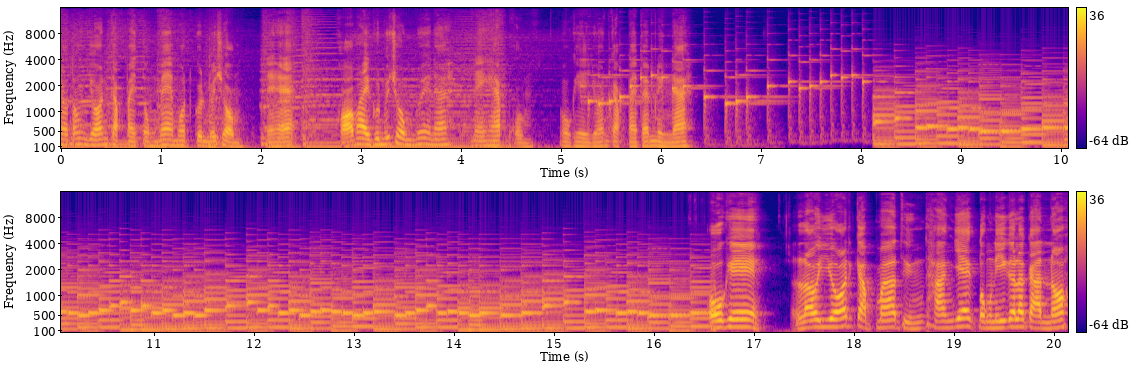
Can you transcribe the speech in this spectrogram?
เราต้องย้อนกลับไปตรงแม่มดคุณผู้ชมนะฮะ ขออภัยคุณผู้ชมด้วยนะนะครับผม โอเค ย้อนกลับไปแป๊บหนึ่งนะ โอเค เราย้อนกลับมาถึงทางแยกตรงนี้ก็แล้วกันเนาะ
